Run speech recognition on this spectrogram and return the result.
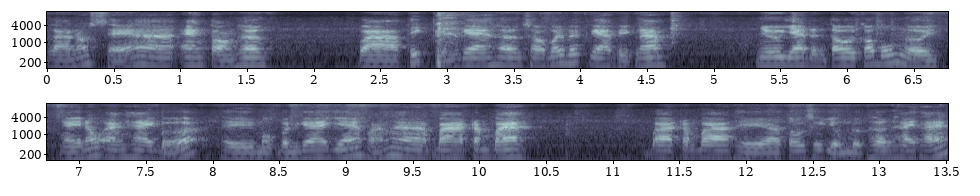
là nó sẽ à, an toàn hơn và tiết kiệm ga hơn so với bếp ga Việt Nam. Như gia đình tôi có bốn người, ngày nấu ăn hai bữa thì một bình ga giá khoảng à, 330 330 thì à, tôi sử dụng được hơn 2 tháng.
